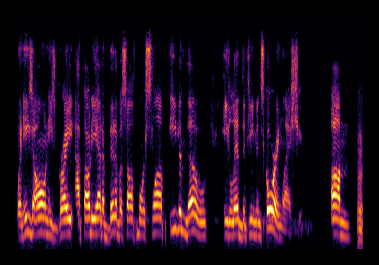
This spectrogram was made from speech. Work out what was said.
When he's on, he's great. I thought he had a bit of a sophomore slump, even though he led the team in scoring last year. Um, mm.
